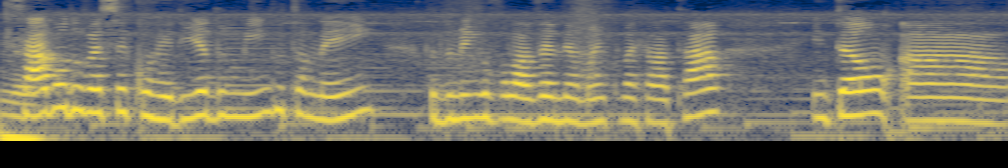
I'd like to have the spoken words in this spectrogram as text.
É. Sábado vai ser correria, domingo também. Porque domingo eu vou lá ver minha mãe como é que ela tá. Então, a...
